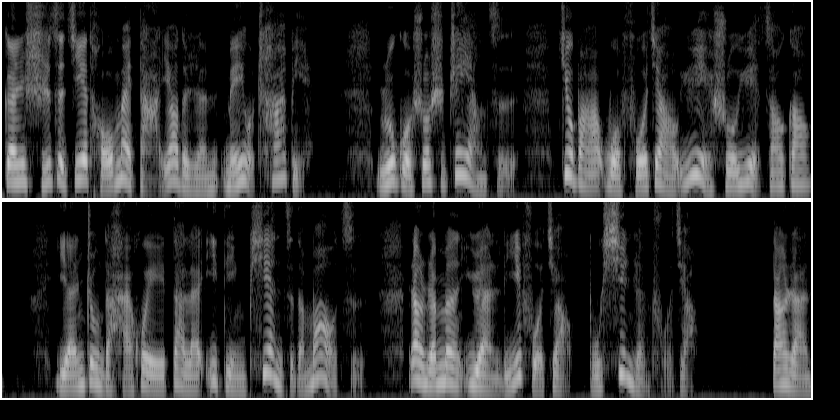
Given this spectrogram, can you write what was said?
跟十字街头卖打药的人没有差别。如果说是这样子，就把我佛教越说越糟糕，严重的还会带来一顶骗子的帽子，让人们远离佛教，不信任佛教。当然，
